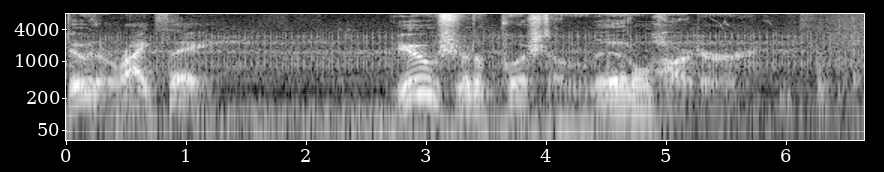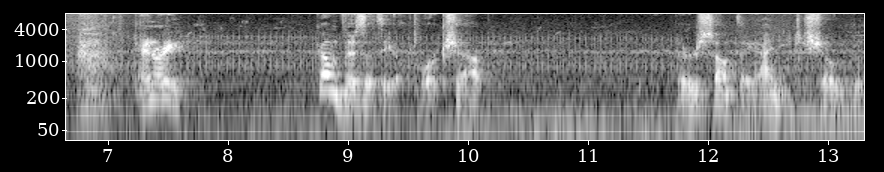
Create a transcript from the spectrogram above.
do the right thing. You should have pushed a little harder. Henry, Come visit the old workshop. There's something I need to show you.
